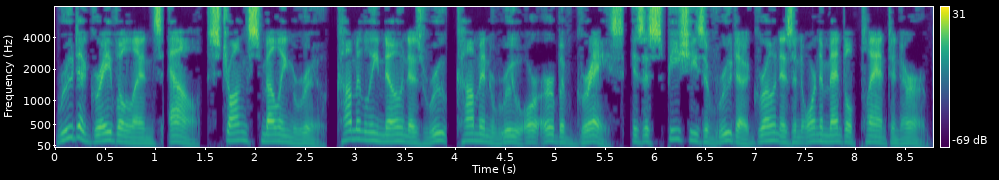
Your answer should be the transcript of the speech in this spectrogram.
Ruta graveolens L. Strong-smelling rue, commonly known as rue, common rue or herb of grace, is a species of ruta grown as an ornamental plant and herb.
